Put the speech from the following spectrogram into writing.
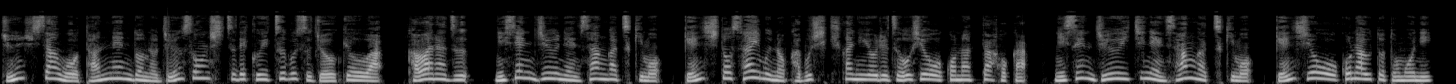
純資産を単年度の純損失で食い潰す状況は変わらず、2010年3月期も原資と債務の株式化による増資を行ったほか、2011年3月期も原資を行うとともに、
